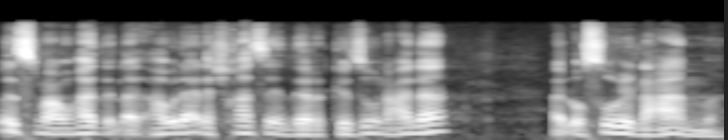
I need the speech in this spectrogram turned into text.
اسمعوا هذا هؤلاء الأشخاص الذين يركزون على الأصول العامة.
